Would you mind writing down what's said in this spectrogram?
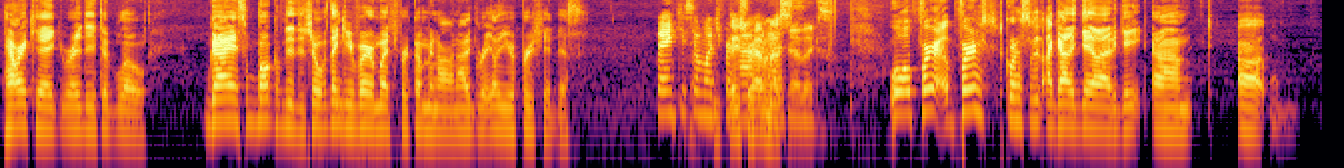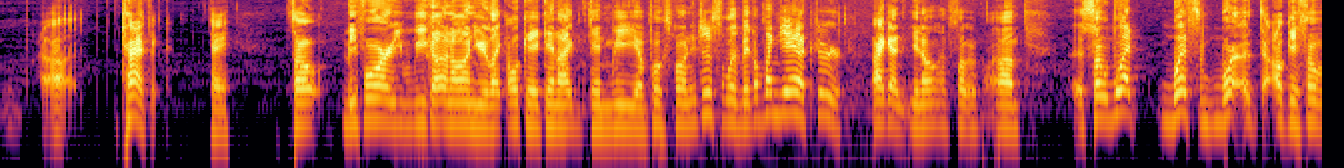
power keg ready to blow. Guys, welcome to the show. Thank you very much for coming on. I greatly appreciate this. Thank you so much for, Thanks for having, having us. us. Yeah, thanks. Well, fir- first question I gotta get out of the gate. Um, uh, uh, traffic. Okay, so before we got on, you're like, okay, can I can we uh, postpone it just a little bit? I'm like, yeah, sure. I got you know. So um, so what? What's what? Okay, so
